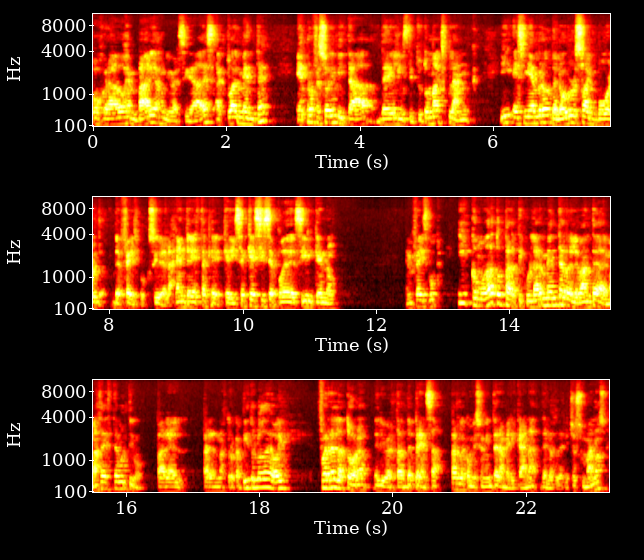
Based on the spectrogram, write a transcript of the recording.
posgrados en varias universidades. Actualmente es profesora invitada del Instituto Max Planck y es miembro del Oversight Board de Facebook, sí, de la gente esta que, que dice que sí se puede decir y que no en Facebook. Y como dato particularmente relevante, además de este último, para, el, para nuestro capítulo de hoy, fue relatora de libertad de prensa para la Comisión Interamericana de los Derechos Humanos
